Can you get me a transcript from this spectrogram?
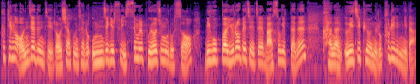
푸틴은 언제든지 러시아 군사를 움직일 수 있음을 보여줌으로써 미국과 유럽의 제재에 맞서겠다는 강한 의지 표현으로 풀이됩니다.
